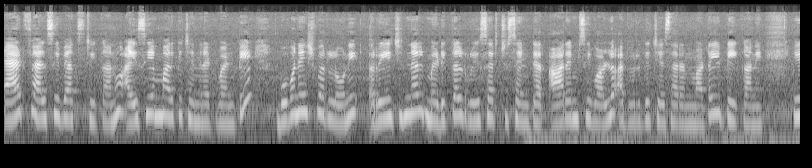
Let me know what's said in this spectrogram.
యాడ్ ఫాల్సివాక్స్ టీకాను ఐసీఎంఆర్కి చెందినటువంటి భువనేశ్వర్లోని regional medical research centre RMC వాళ్ళు అభివృద్ధి చేశారనమాట ఈ టీకాని. ఈ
